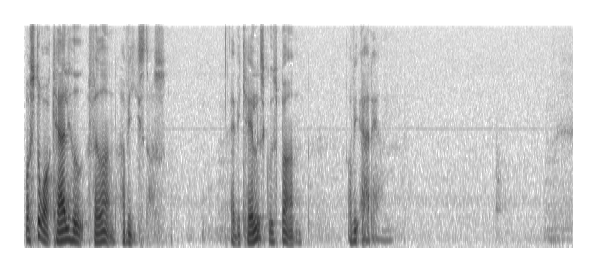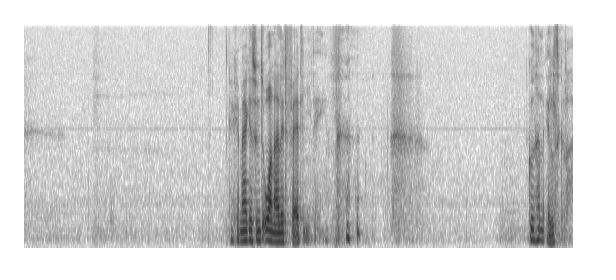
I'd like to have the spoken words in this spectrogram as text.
hvor stor kærlighed faderen har vist os. At vi kaldes Guds børn og vi er det. Jeg kan mærke, at jeg synes, at ordene er lidt fattige i dag. Gud, han elsker dig.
